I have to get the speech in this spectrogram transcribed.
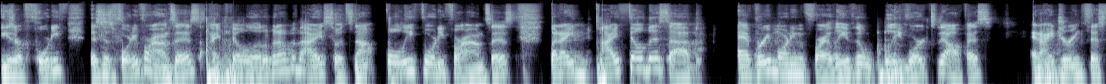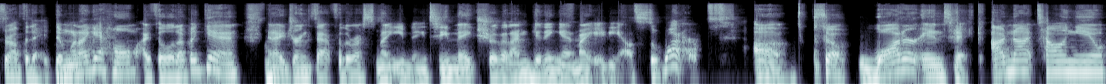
These are 40, this is 44 ounces. I fill a little bit up with ice, so it's not fully 44 ounces, but I I fill this up every morning before I leave the leave work to the office. And I drink this throughout the day. Then when I get home, I fill it up again and I drink that for the rest of my evening to make sure that I'm getting in my 80 ounces of water. Um, so, water intake. I'm not telling you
